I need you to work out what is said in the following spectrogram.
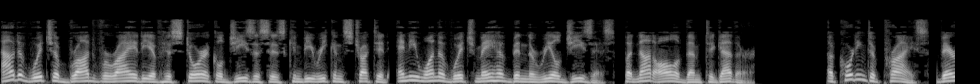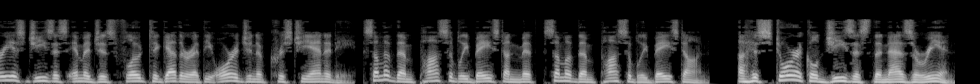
out of which a broad variety of historical Jesuses can be reconstructed, any one of which may have been the real Jesus, but not all of them together. According to Price, various Jesus images flowed together at the origin of Christianity, some of them possibly based on myth, some of them possibly based on a historical Jesus the Nazarene.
